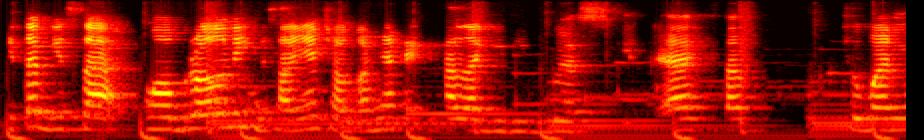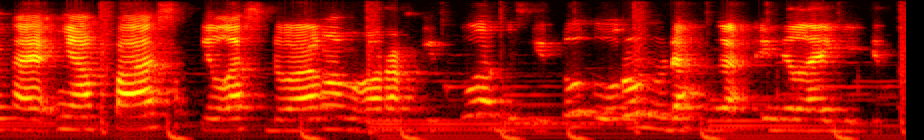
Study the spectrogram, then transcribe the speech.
kita bisa ngobrol nih misalnya contohnya kayak kita lagi di bus gitu ya kita cuman kayak nyapa sekilas doang sama orang itu habis itu turun udah nggak ini lagi gitu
